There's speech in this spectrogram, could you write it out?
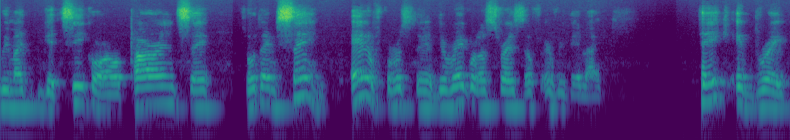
we might get sick or our parents say, that's what I'm saying. And of course, the, the regular stress of everyday life. Take a break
